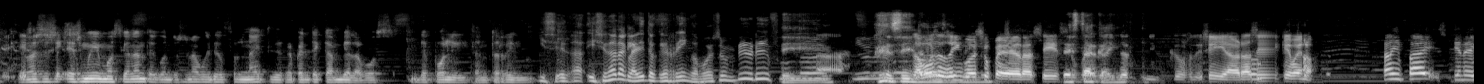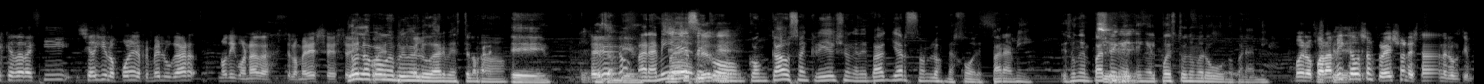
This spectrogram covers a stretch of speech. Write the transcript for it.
sí, Además es, es muy emocionante cuando suena Beautiful Night y de repente cambia la voz de Paul y canta Ringo. Y se, y se nota clarito que es Ringo, porque es un beautiful. Sí. night, Sí, La voz de Ringo es súper así. Súper- Sí, la verdad, sí que bueno. Flaming Pie tiene que quedar aquí. Si alguien lo pone en el primer lugar, no digo nada. Se lo merece. este Yo lo pongo en primer lugar, mi estimado. Para mí hecho, ese con, que- con Chaos and Creation en el Backyard son los mejores, para mí. Es un empate Sí. en, el, en el puesto número uno para mí. Bueno, para mí, Chaos and Creation está en el último.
